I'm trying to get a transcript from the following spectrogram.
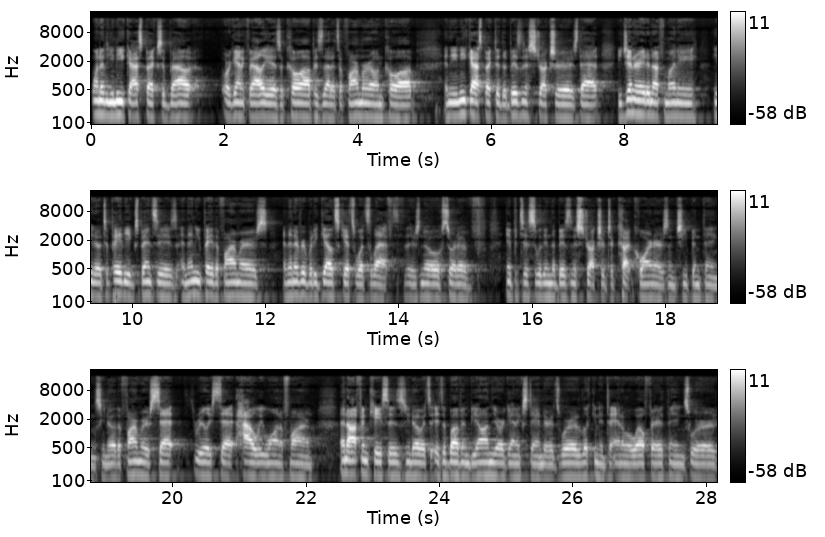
One of the unique aspects about Organic Valley as a co op is that it's a farmer owned co op. And the unique aspect of the business structure is that you generate enough money you know, to pay the expenses, and then you pay the farmers, and then everybody else gets what's left. There's no sort of impetus within the business structure to cut corners and cheapen things. You know, the farmers set really set how we want to farm. And often cases, you know, it's, it's above and beyond the organic standards. We're looking into animal welfare things. We're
